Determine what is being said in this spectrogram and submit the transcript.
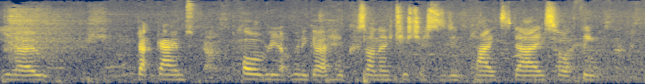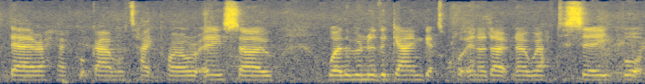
you know, that game's probably not going to go ahead because I know Chichester did play today, so I think their FA Cup game will take priority. So Whether another game gets put in, I don't know. We'll have to see. But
